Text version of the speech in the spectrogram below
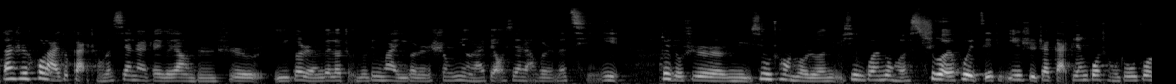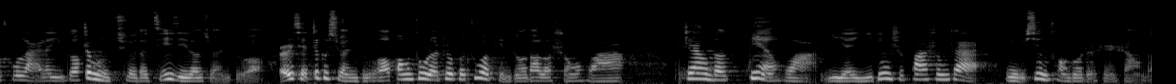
但是后来就改成了现在这个样子，是一个人为了拯救另外一个人生命来表现两个人的情谊。这就是女性创作者、女性观众和社会集体意识在改编过程中做出来了一个正确的、积极的选择，而且这个选择帮助了这个作品得到了升华。这样的变化也一定是发生在女性创作者身上的。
